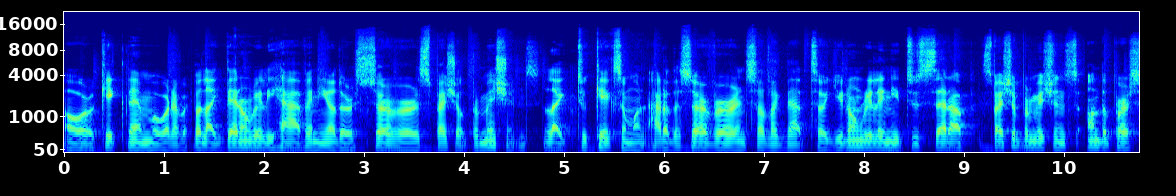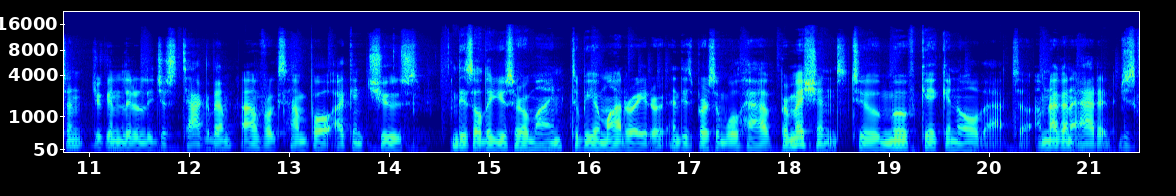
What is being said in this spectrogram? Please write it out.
or kick them or whatever. But like they don't really have any other server special permissions like to kick someone out of the server and stuff like that. So you don't really need to set up special permissions on the person. You can literally just tag them. Um, for example, I can choose this other user of mine to be a moderator and this person will have permissions to move kick and all that so i'm not to add it I'm just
